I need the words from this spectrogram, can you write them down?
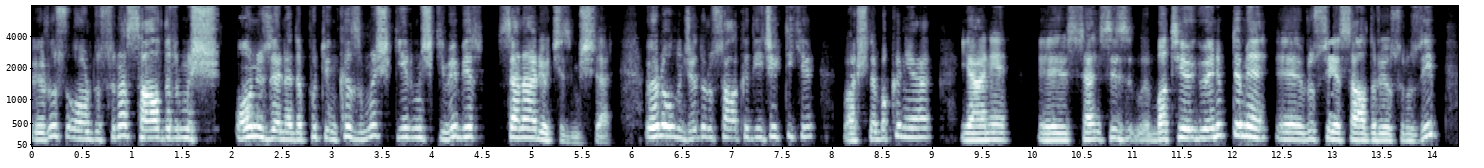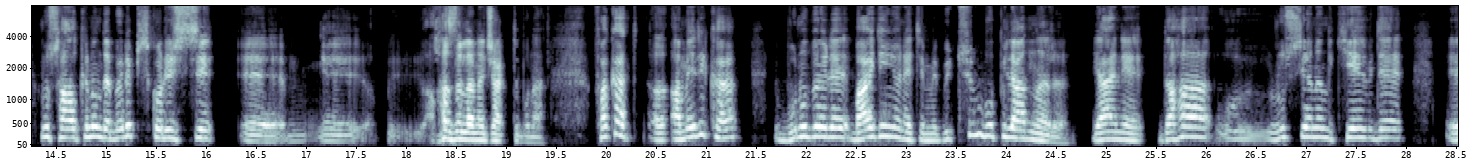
e, Rus ordusuna saldırmış. Onun üzerine de Putin kızmış, girmiş gibi bir senaryo çizmişler. Öyle olunca da Rus halkı diyecekti ki, başta bakın ya yani e, sen, siz Batı'ya güvenip de mi e, Rusya'ya saldırıyorsunuz deyip Rus halkının da böyle psikolojisi e, e, hazırlanacaktı buna. Fakat e, Amerika bunu böyle Biden yönetimi bütün bu planları yani daha Rusya'nın Kiev'de e,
